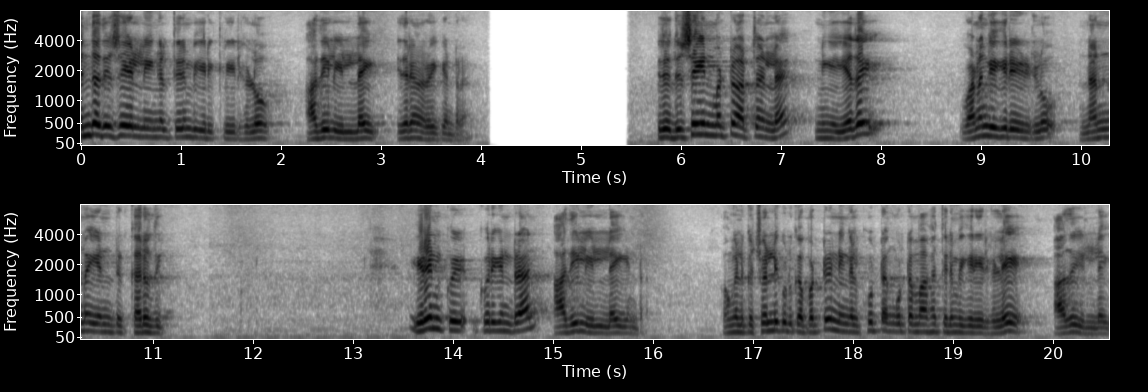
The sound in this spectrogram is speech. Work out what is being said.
எந்த திசையில் நீங்கள் திரும்பி இருக்கிறீர்களோ அதில் இல்லை இதனை அறிவிக்கின்றேன் இது திசையின் மட்டும் அர்த்தம் இல்லை. நீங்கள் எதை வணங்குகிறீர்களோ நன்மை என்று கருதி. இறைன் கூறுகின்றான் அதில் இல்லை என்றான். உங்களுக்கு சொல்லிக் கொடுக்கப்பட்டு நீங்கள் கூட்டம் கூட்டமாக திரும்புகிறீர்களே அது இல்லை.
